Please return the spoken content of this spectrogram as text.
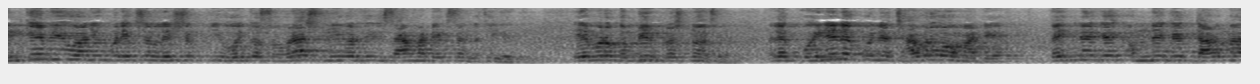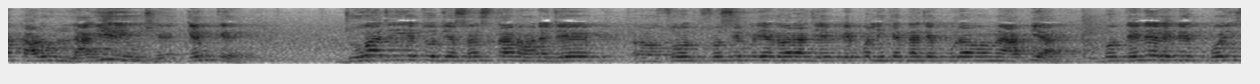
એમકેબીયુ આની ઉપર એક્શન લઈ શકતી હોય તો સૌરાષ્ટ્ર યુનિવર્સિટી શા માટે એક્શન નથી લેતી? એ મારો ગંભીર પ્રશ્ન છે. એટલે કોઈને ને કોઈને છાવરવા માટે કંઈક ને કંઈક અમને કંઈક દાળમાં કાળું લાગી રહ્યું છે. કેમ કે જોવા જઈએ તો જે સંસ્થાનો અને જે સોશિયલ મીડિયા દ્વારા જે પેપર લીકેજના જે પુરાવા અમે આપ્યા, તો તેને લઈને કોઈ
